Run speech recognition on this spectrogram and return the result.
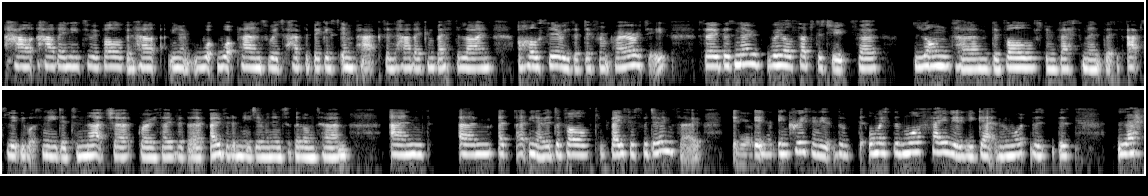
how how they need to evolve and how you know what what plans would have the biggest impact and how they can best align a whole series of different priorities. So there's no real substitute for long-term devolved investment that is absolutely what's needed to nurture growth over the over the medium and into the long term and um, a, a, you know a devolved basis for doing so it, yeah. it's increasingly the, the, almost the more failure you get the more the, the less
